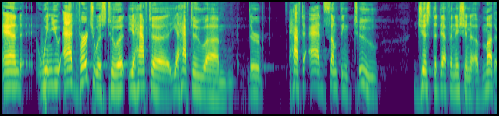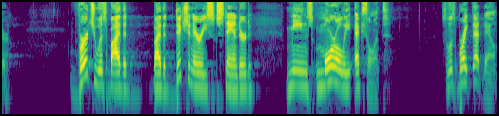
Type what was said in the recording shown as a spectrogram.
And when you add virtuous to it, you have to you have to um, there have to add something to just the definition of mother. Virtuous by the by the dictionary's standard means morally excellent. So let's break that down.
